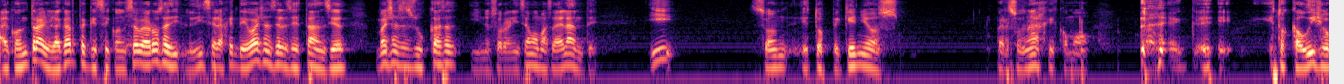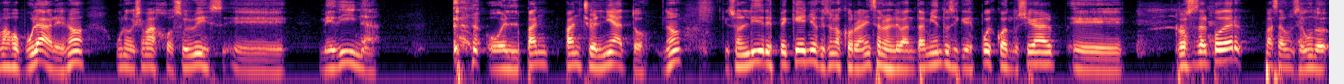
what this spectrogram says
al contrario, la carta que se conserva de Rosas le dice a la gente, váyanse a las estancias, váyanse a sus casas y nos organizamos más adelante. Y son estos pequeños personajes como eh, eh, estos caudillos más populares, ¿no? Uno que se llama José Luis eh, Medina o el Pancho el Niato, ¿no? Que son líderes pequeños, que son los que organizan los levantamientos y que después cuando llegan eh, Rosas al poder pasa a un segundo,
